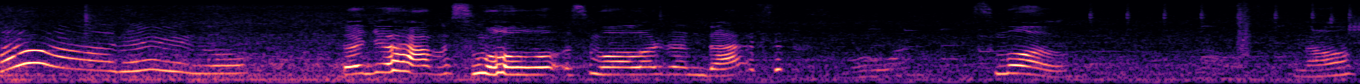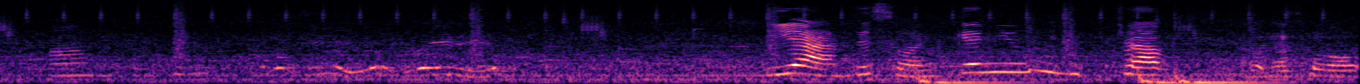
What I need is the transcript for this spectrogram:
Ah, there you go. Don't you have a small, smaller than that? Small. No? Uh, eating it. Yeah, this one. Can you drop? Oh, that's called.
